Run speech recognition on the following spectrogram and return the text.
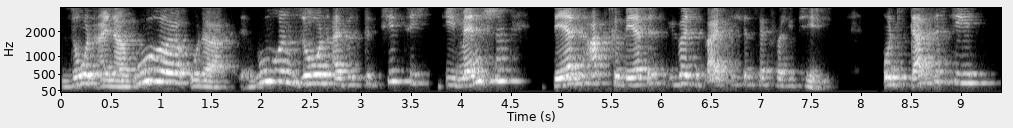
Sohn einer Hure oder Hurensohn. Also es bezieht sich, die Menschen werden abgewertet über die weibliche Sexualität. Und das ist die,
